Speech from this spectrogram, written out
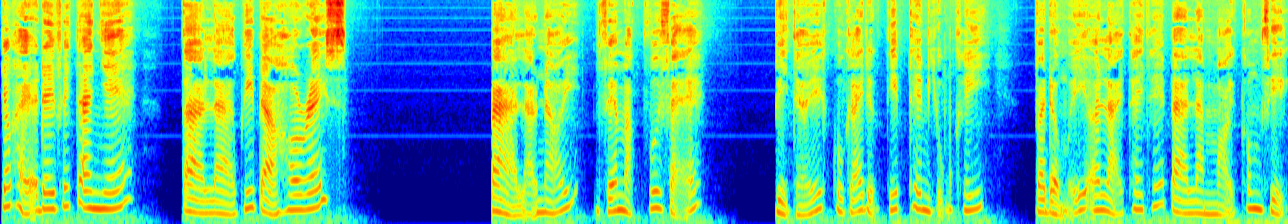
cháu hãy ở đây với ta nhé. Ta là quý bà Horace. Bà lão nói, vẻ mặt vui vẻ. Vì thế cô gái được tiếp thêm dũng khí và đồng ý ở lại thay thế bà làm mọi công việc.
